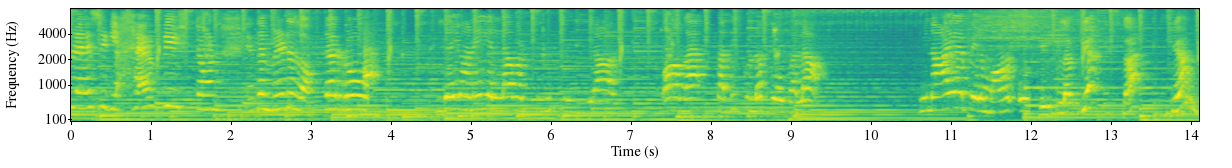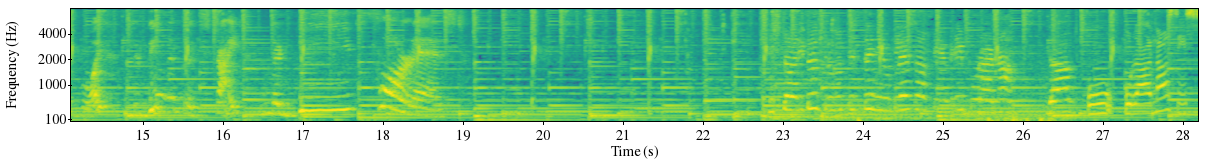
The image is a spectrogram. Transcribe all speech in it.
placed a heavy stone in the middle of the road. இறைவனை எல்லாவற்றையும் செய்கிறார் வாங்க கதைக்குள்ள போகலாம் விநாயகர் பெருமாள் ஒரு Eklavya is a young boy living with his tribe in the deep forest. Historical truth is the nucleus of every Purana. The Puranas is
